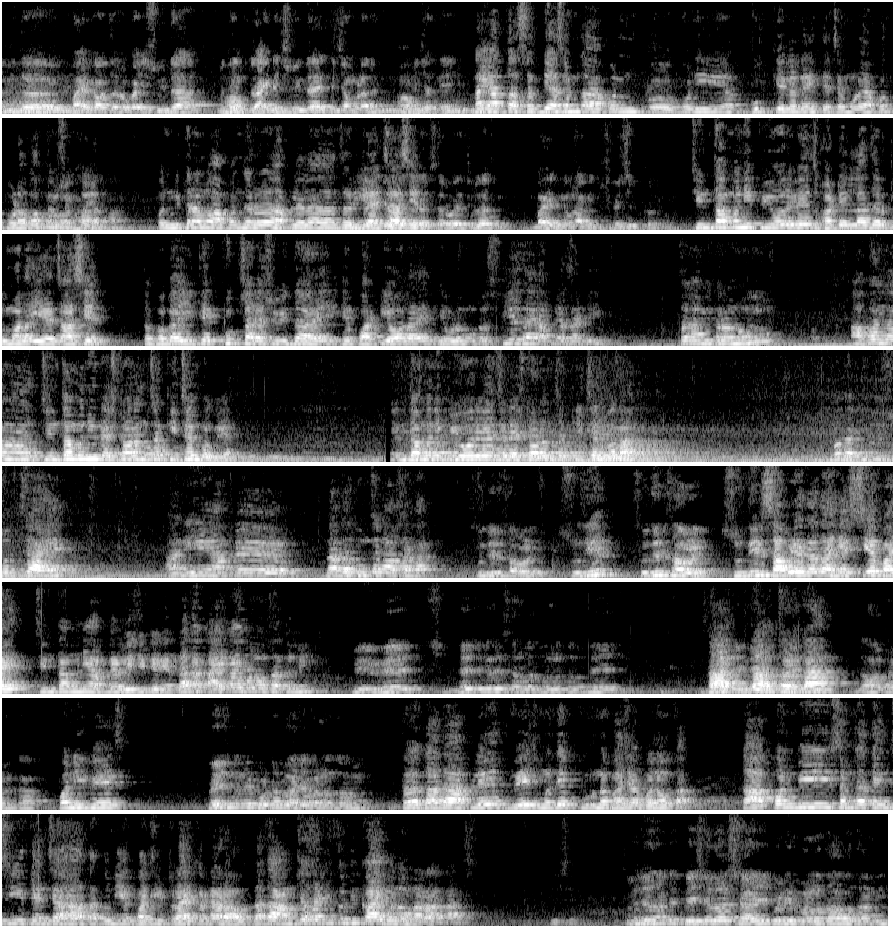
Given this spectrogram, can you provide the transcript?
इथं बाहेरगावच्या लोकांची सुविधा हो. म्हणजे राहण्याची सुविधा आहे त्याच्यामुळे हो. त्याच्यात नाही नाही आता सध्या समजा आपण अ, कोणी बुक केलं नाही त्याच्यामुळे आपण थोडा वापरू शकतो हा, याला हा. पण मित्रांनो आपण जर आपल्याला जर यायचं असेल सर्व तुला बाहेर नेऊन आम्ही दुसरीकडे शिफ्ट करतो. चिंतामणी प्युअर व्हेज हॉटेलला जर तुम्हाला यायचं असेल तर बघा इथे खूप साऱ्या सुविधा आहे. हे पार्टी हॉल आहे. एवढं मोठं स्टेज आहे आपल्यासाठी. चला मित्रांनो आपण अ, चिंतामणी रेस्टॉरंटचं किचन बघूया. चिंतामणी प्युअर व्हेज रेस्टॉरंटचं किचन बघा. बघा किती स्वच्छ आहे. आणि आपले दादा तुमचं नाव सांगा. सुधीर सावळे. सुधीर? सुधीर सावळे. सुधीर सावळे दादा हे शेफ आहेत. चिंतामणी आपल्या व्हेजिटेरियन दादा काय काय बनवता तुम्ही? मी व्हेज व्हेजमध्ये सर्वच बनवतो. व्हेज दाल- दाल तडका. दाल तडका. पनीर व्हेज व्हेजमध्ये टोटल भाज्या बनवतो आम्ही. तर दादा आपले व्हेजमध्ये पूर्ण भाज्या बनवतात. तर आपण बी समजा त्यांची त्यांच्या हातातून एक भाजी ट्राय करणार आहोत. दादा आमच्यासाठी तुम्ही काय बनवणार आहात आज? तुमच्यासाठी स्पेशल आज शाही पनीर बनवत आहोत आम्ही.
